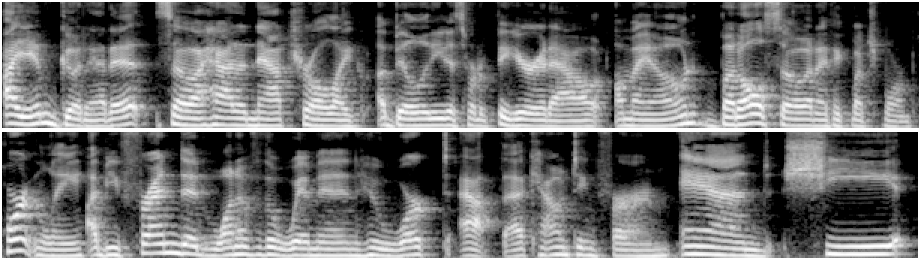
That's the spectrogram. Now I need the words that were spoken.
I am good at it. So I had a natural like ability to sort of figure it out on my own. But also, and I think much more importantly, I befriended one of the women who worked at the accounting firm. And she,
